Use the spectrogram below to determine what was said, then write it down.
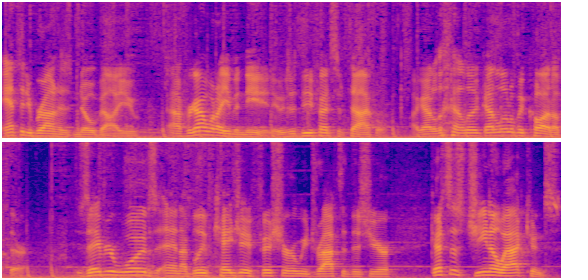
Anthony Brown has no value. I forgot what I even needed. It was a defensive tackle. I got a, got a little bit caught up there. Xavier Woods and I believe KJ Fisher, who we drafted this year, Gets us Geno Atkins.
